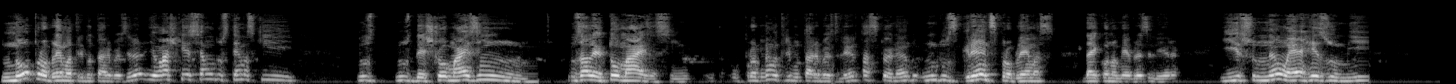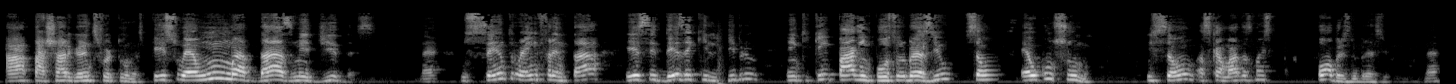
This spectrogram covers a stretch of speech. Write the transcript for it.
no problema tributário brasileiro, e eu acho que esse é um dos temas que nos, nos deixou mais em. nos alertou mais. assim. O, o problema tributário brasileiro está se tornando um dos grandes problemas da economia brasileira. E isso não é resumir a taxar grandes fortunas, porque isso é uma das medidas. Né? O centro é enfrentar esse desequilíbrio em que quem paga imposto no Brasil são, é o consumo, e são as camadas mais pobres do Brasil. Né?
